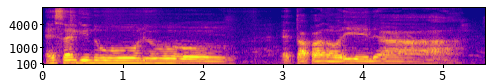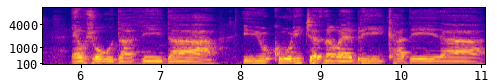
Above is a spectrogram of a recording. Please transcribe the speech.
É sangue no olho, é tapa na orelha, é o jogo da vida. E o Corinthians não é brincadeira.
